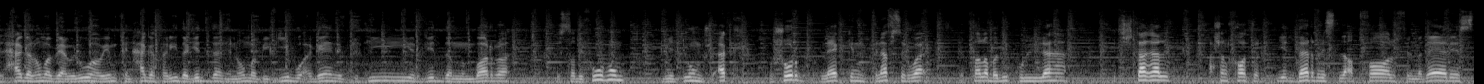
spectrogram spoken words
الحاجة اللي هم بيعملوها ويمكن حاجة فريدة جدا إن هم بيجيبوا أجانب كتير جدا من بره يستضيفوهم بيديهم أكل وشرب لكن في نفس الوقت الطلبة دي كلها بتشتغل عشان خاطر يدرس لأطفال في المدارس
